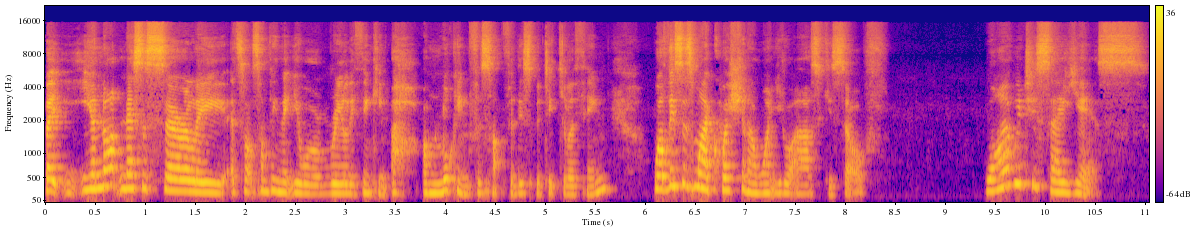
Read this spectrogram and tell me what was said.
but you're not necessarily, it's not something that you were really thinking, oh, I'm looking for some, for this particular thing. Well, this is my question I want you to ask yourself. Why would you say yes?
